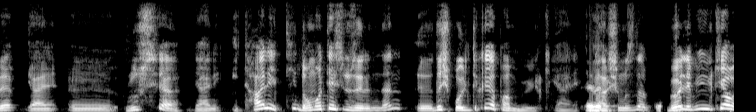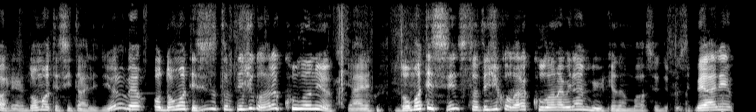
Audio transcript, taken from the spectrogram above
Ve yani e, Rusya yani ithal ettiği domates üzerinden e, dış politika yapan bir ülke. Yani evet. karşımızda böyle bir ülke var. Yani domates ithal ediyor ve o domatesi stratejik olarak kullanıyor. Yani domatesi stratejik olarak kullanabilen bir ülkeden bahsediyoruz. Ve yani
